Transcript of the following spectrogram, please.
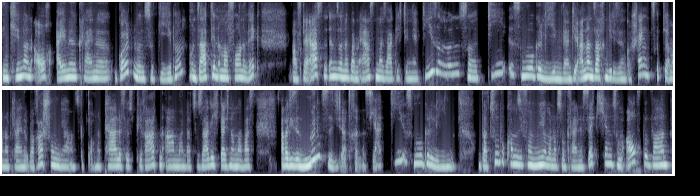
den Kindern auch eine kleine Goldmünze gebe und sage denen immer vorneweg, auf der ersten Insel, ne, beim ersten Mal sage ich denen ja, diese Münze, die ist nur geliehen, während die anderen Sachen, die, die sind geschenkt. Es gibt ja immer eine kleine Überraschung, ja, und es gibt auch eine Perle fürs Piratenarmband, dazu sage ich gleich nochmal was. Aber diese Münze, die da drin ist, ja, die ist nur geliehen. Und dazu bekommen sie von mir immer noch so ein kleines Säckchen zum Aufbewahren. Und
